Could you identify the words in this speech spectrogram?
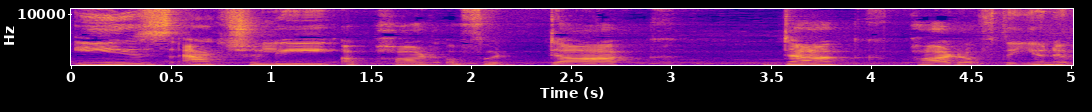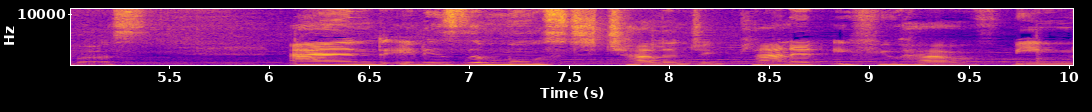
is actually a part of a dark dark part of the universe and it is the most challenging planet if you have been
